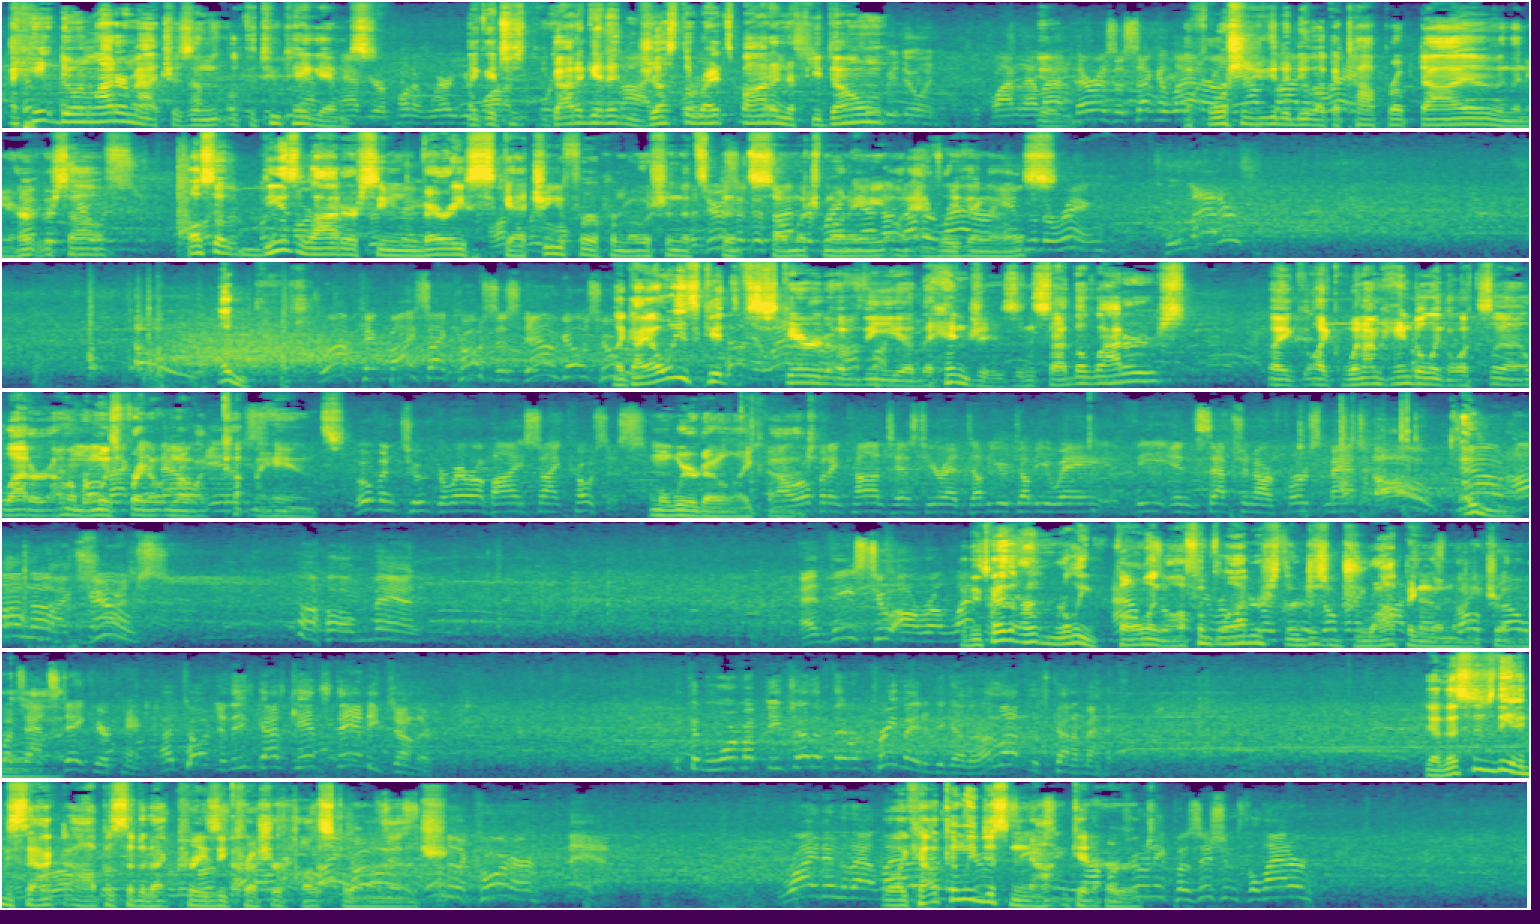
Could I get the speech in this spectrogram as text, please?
I hate doing ladder matches in like the 2K games. your opponent where you Like it's just you got to get it in just the right spot, and if you don't, doing? to climb ladder. There is a second ladder. it forces you to do like a top rope dive, and then you hurt yourself. Also, these ladders seem very sketchy for a promotion that that's spent so much money on everything else. the ring. Two ladders? Oh, Drop kick by Psicosis. Down goes like I always get scared of the uh, the hinges inside the ladders. Like like when I'm handling let's say a ladder at home, I'm always afraid I'm gonna like cut my hands. Moving to Guerrera by Psicosis. I'm a weirdo like And our opening contest here at WWA The Inception, our first match. Oh, down on the Oh my gosh. juice. Oh man. And these two are relentless. These guys aren't really falling Absolutely off of ladders; they're just dropping contest. them on each other a what's at lot. stake here, King. I told you these guys can't stand each other. They couldn't warm up to each other if they were cremated together. I love this kind of match. Yeah, this is the exact opposite of that Crazy Crusher Hellstorm Psychosis match. into the corner. Right into that Well, like, how can we just not get hurt? Positions the ladder.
